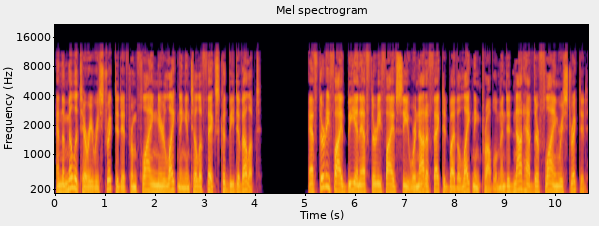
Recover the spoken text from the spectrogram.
and the military restricted it from flying near lightning until a fix could be developed. F 35B and F 35C were not affected by the lightning problem and did not have their flying restricted.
